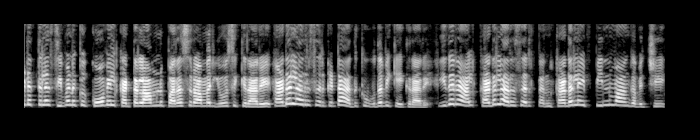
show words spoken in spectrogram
இடத்துல சிவனுக்கு கோவில் கட்டலாம்னு பரசுராமர் யோசிக்கிறாரு கடல் அரசர்கிட்ட அதுக்கு உதவி கேட்கிறாரு இதனால் கடல் அரசர் தன் கடலை பின்வாங்க வச்சு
